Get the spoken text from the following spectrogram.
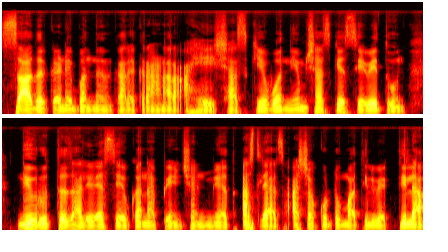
सादर करणे बंधनकारक राहणार आहे. शासकीय व निमशासकीय सेवेतून निवृत्त झालेल्या सेवकांना पेन्शन मिळत असल्यास अशा कुटुंबातील व्यक्तीला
